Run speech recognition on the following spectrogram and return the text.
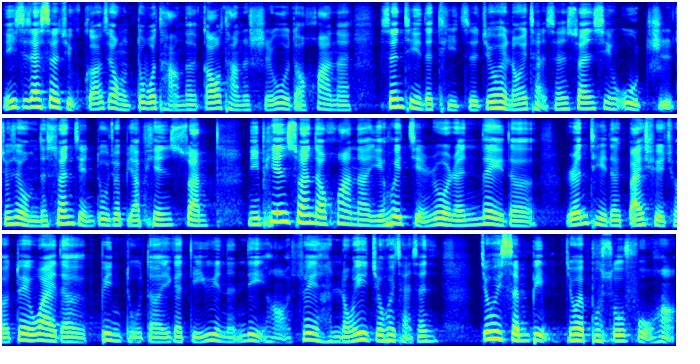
你一直在摄取高这种多糖的高糖的食物的话呢，身体的体质就会容易产生酸性物质，就是我们的酸碱度就比较偏酸。你偏酸的话呢，也会减弱人类的人体的白血球对外的病毒的一个抵御能力哈，所以很容易就会产生就会生病，就会不舒服哈。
